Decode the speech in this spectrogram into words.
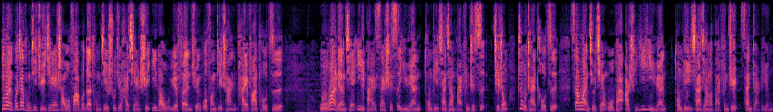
另外，国家统计局今天上午发布的统计数据还显示，一到五月份全国房地产开发投资。五万两千一百三十四亿元，同比下降百分之四。其中，住宅投资三万九千五百二十一亿元，同比下降了百分之三点零。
